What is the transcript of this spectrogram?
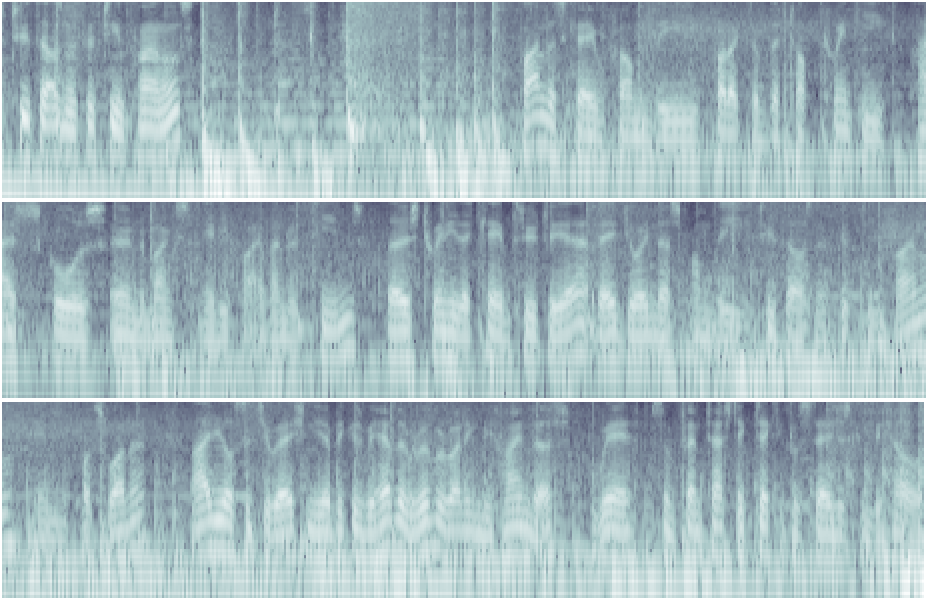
2015 finals. Finalists came from the product of the top 20 highest scores earned amongst nearly 500 teams. Those 20 that came through to here, they joined us on the 2015 final in Botswana. Ideal situation here because we have the river running behind us where some fantastic technical stages can be held.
